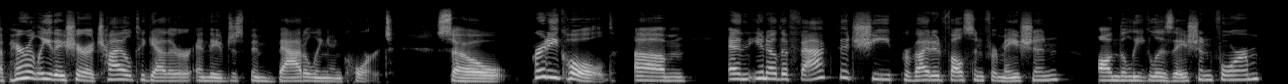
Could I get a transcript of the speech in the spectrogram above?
Apparently, they share a child together and they've just been battling in court. So, pretty cold. Um, and, you know, the fact that she provided false information on the legalization form,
